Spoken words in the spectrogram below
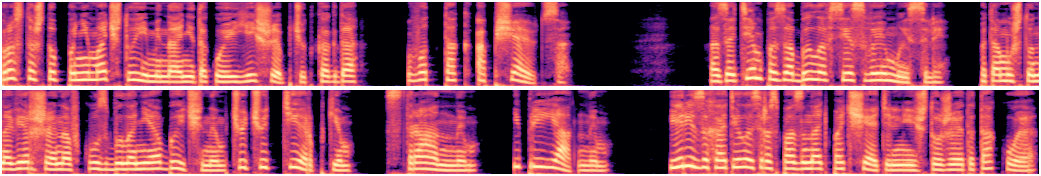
просто чтобы понимать, что именно они такое ей шепчут, когда вот так общаются а затем позабыла все свои мысли, потому что навершие на вкус было необычным, чуть-чуть терпким, странным и приятным. Ире захотелось распознать потщательней, что же это такое,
